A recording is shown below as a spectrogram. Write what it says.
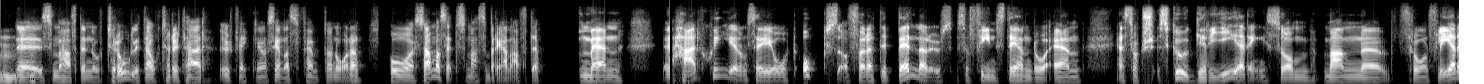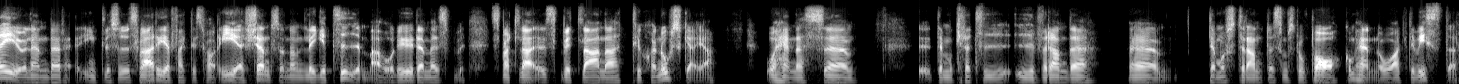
mm. Eh, som har haft en otroligt auktoritär utveckling de senaste 15 åren på samma sätt som Azerbajdzjan haft det. Men eh, här skiljer de sig åt också för att i Belarus så finns det ändå en, en sorts skuggregering som man eh, från flera EU-länder, inklusive Sverige, faktiskt har erkänt som de legitima. Och det är ju det med Svetlana Tichanovskaja och hennes eh, eh demokratiivrande eh, demonstranter som står bakom henne och aktivister.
